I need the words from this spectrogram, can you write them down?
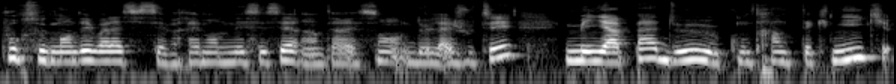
pour se demander voilà si c'est vraiment nécessaire et intéressant de l'ajouter, mais il n'y a pas de contrainte technique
